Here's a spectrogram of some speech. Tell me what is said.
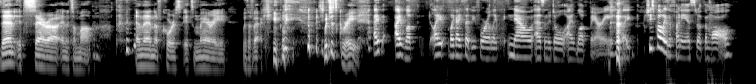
Then it's Sarah and it's a mop. and then of course it's Mary with a vacuum. Which is great. I I love I like I said before, like now as an adult, I love Mary. like she's probably the funniest of them all.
